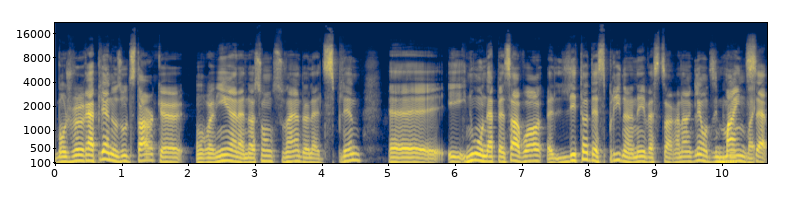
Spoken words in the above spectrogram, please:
bon, je veux rappeler à nos auditeurs qu'on revient à la notion souvent de la discipline. Et nous, on appelle ça avoir l'état d'esprit d'un investisseur. En anglais, on dit mhm, mindset.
